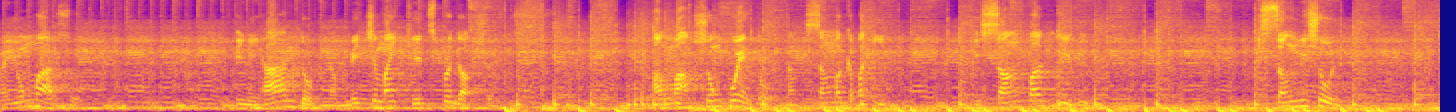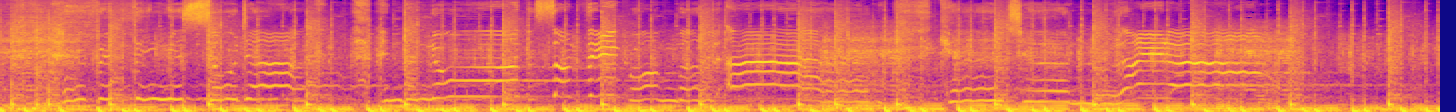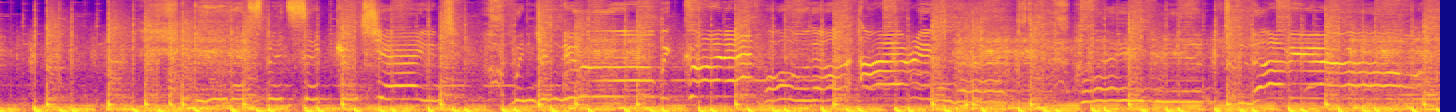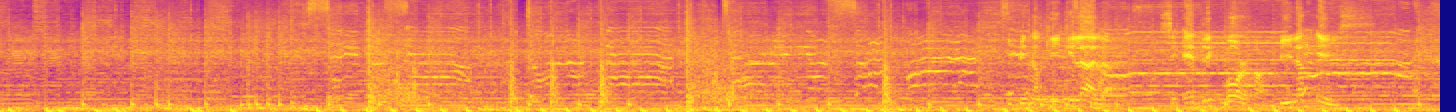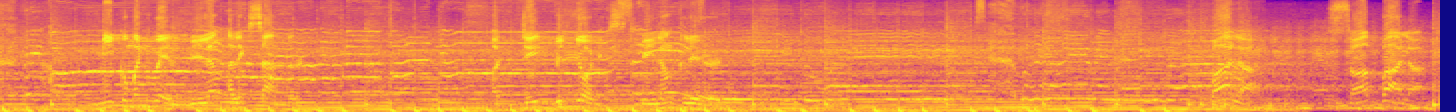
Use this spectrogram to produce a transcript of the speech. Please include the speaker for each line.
Speaker 1: ngayong Marso. Inihahandog ng Mitchamay Kids Productions. Ang maaksyong kwento ng isang magkapatid, isang pag-ibig, isang misyon, Pinakikilala si Edric Borja bilang Ace, Miko Manuel bilang Alexander, at Jade Villones bilang Claire. Bala sa bala.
